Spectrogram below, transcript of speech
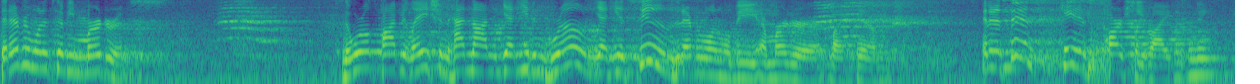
that everyone is going to be murderous. The world's population had not yet even grown, yet he assumes that everyone will be a murderer like him. And in a sense, Cain is partially right, isn't he?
